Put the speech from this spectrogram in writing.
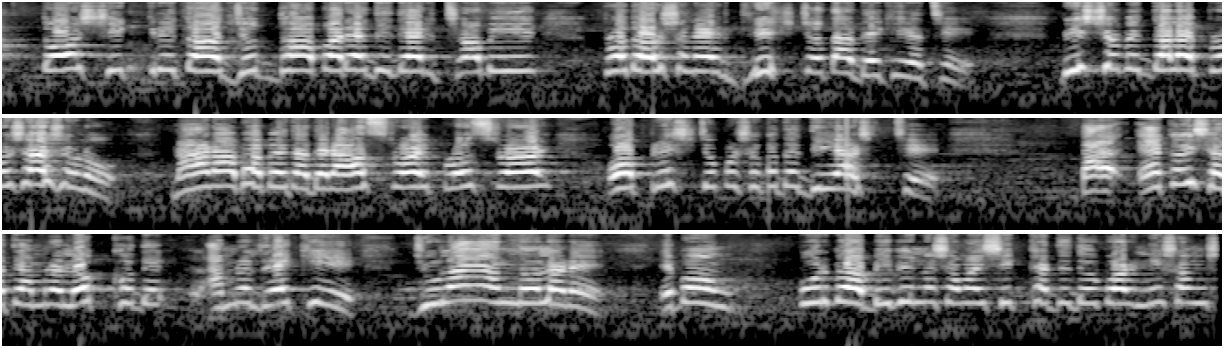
আত্মস্বীকৃত যুদ্ধাপরাধীদের ছবি প্রদর্শনের ধৃষ্টতা দেখিয়েছে। বিশ্ববিদ্যালয় প্রশাসনও নানাভাবে তাদের আশ্রয়, প্রশ্রয় ও পৃষ্ঠপোষকতা দিয়ে আসছে। তা একই সাথে আমরা লক্ষ্য আমরা দেখি জুলাই আন্দোলনে এবং পূর্বে বিভিন্ন সময় শিক্ষার্থীদের উপর নৃশংস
